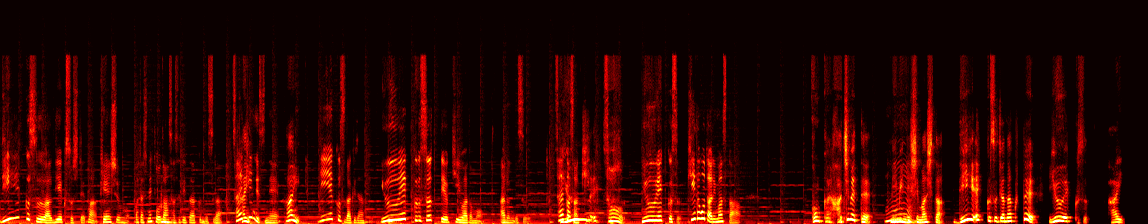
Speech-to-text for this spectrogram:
DX は DX として、まあ、研修も私ね、登壇させていただくんですが、最近ですね、はい。DX だけじゃなくて、UX っていうキーワードもあるんです。さやかさん、そう、UX。聞いたことありますか？今回初めて耳にしまました。DX じゃなくて UX。はい。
